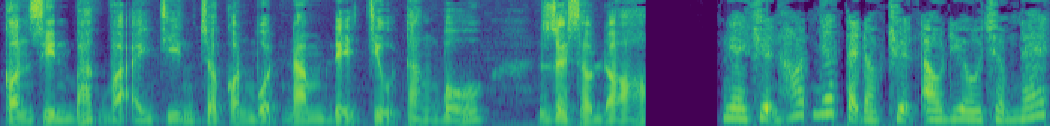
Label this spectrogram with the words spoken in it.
Con xin bác và anh Chín cho con một năm để chịu tăng bố. Rồi sau đó... Nghe chuyện hot nhất tại đọc truyện audio.net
